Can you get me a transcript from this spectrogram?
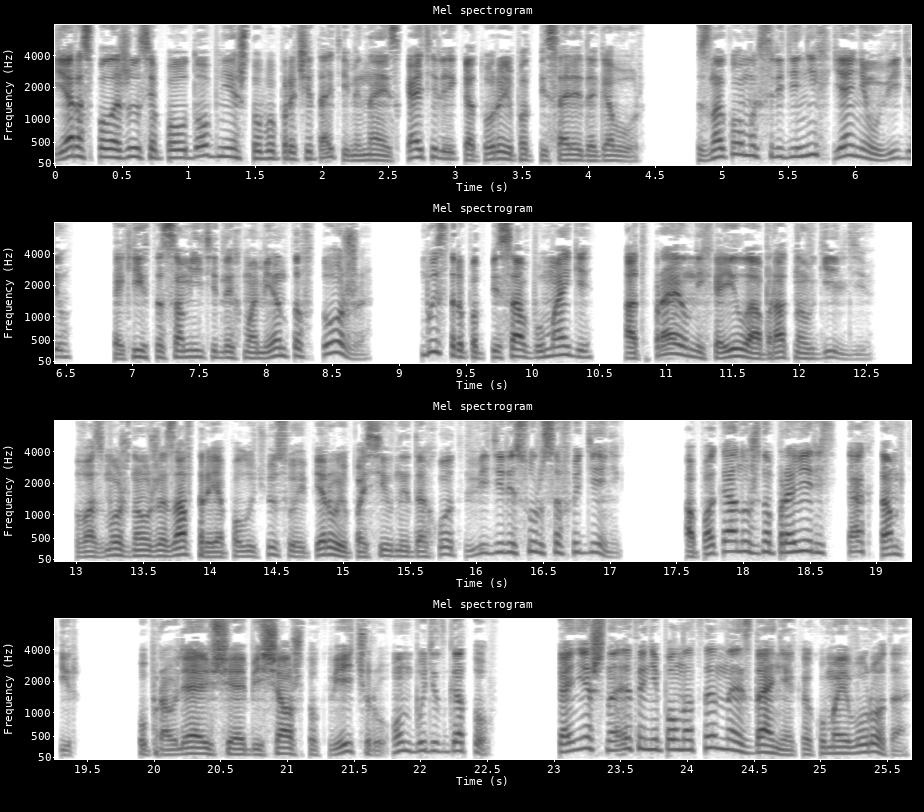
Я расположился поудобнее, чтобы прочитать имена искателей, которые подписали договор. Знакомых среди них я не увидел. Каких-то сомнительных моментов тоже. Быстро подписав бумаги, отправил Михаила обратно в гильдию. Возможно, уже завтра я получу свой первый пассивный доход в виде ресурсов и денег. А пока нужно проверить, как там тир. Управляющий обещал, что к вечеру он будет готов. Конечно, это не полноценное здание, как у моего рода,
